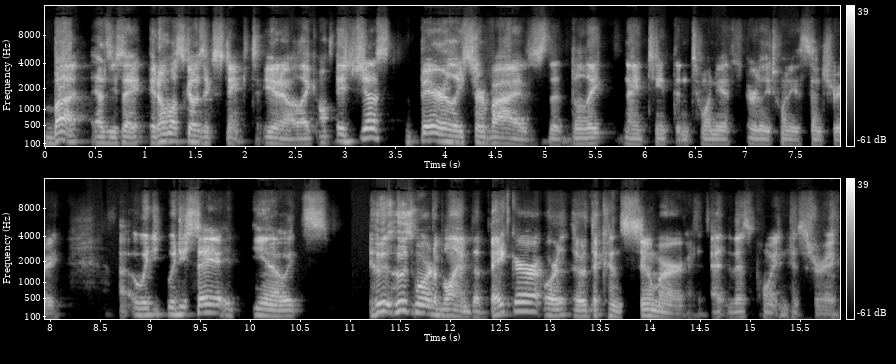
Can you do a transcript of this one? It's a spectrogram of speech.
but as you say, it almost goes extinct. You know, like it just barely survives the, the late 19th and 20th, early 20th century. Uh, would you- would you say it, you know it's who, who's more to blame, the baker or, or the consumer at this point in history?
